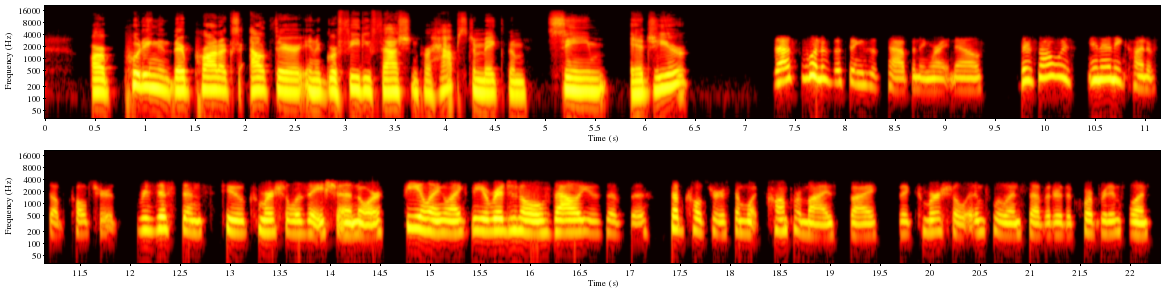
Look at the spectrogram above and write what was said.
are putting their products out there in a graffiti fashion, perhaps to make them seem edgier. That's one of the things that's happening right now. There's always, in any kind of subculture, resistance to commercialization or feeling like the original values of the subculture are somewhat compromised by the commercial influence of it or the corporate influence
